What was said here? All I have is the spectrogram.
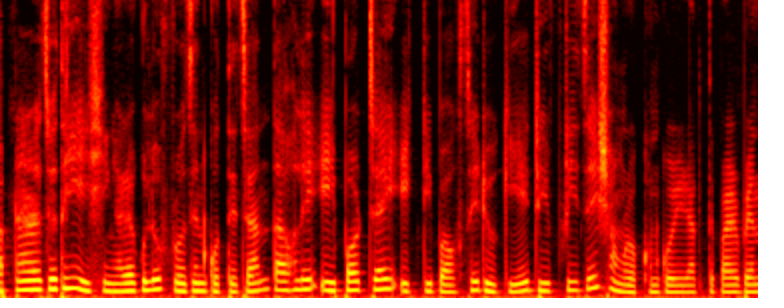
আপনারা যদি এই সিঙ্গারাগুলো ফ্রোজেন করতে চান, তাহলে এই পর্যায়ে একটি বক্সে ঢুকিয়ে ডিপ ফ্রিজে সংরক্ষণ করে রাখতে পারবেন।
